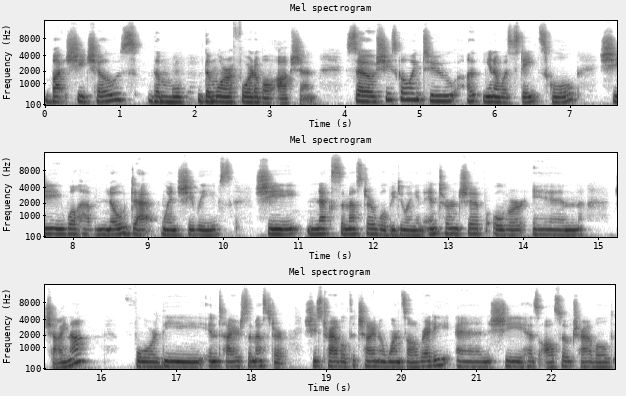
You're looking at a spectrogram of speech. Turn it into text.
but she chose the more, the more affordable option. So she's going to a, you know a state school. She will have no debt when she leaves. She next semester will be doing an internship over in China for the entire semester She's traveled to China once already, and she has also traveled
